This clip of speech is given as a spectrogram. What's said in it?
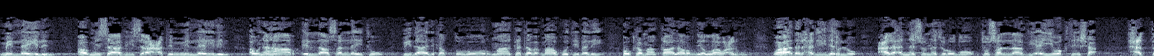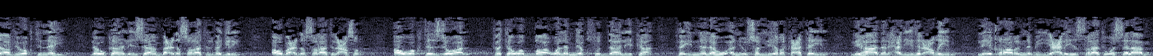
من ليل أو من ساعة في ساعة من ليل أو نهار إلا صليت بذلك الطهور ما كتب ما كتب لي أو كما قال رضي الله عنه وهذا الحديث يدل على أن سنة الوضوء تصلى في أي وقت شاء حتى في وقت النهي. لو كان الإنسان بعد صلاة الفجر أو بعد صلاة العصر أو وقت الزوال فتوضأ ولم يقصد ذلك فإن له أن يصلي ركعتين لهذا الحديث العظيم لإقرار النبي عليه الصلاة والسلام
